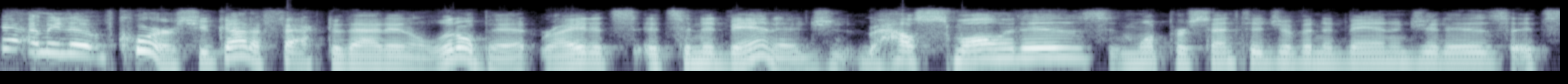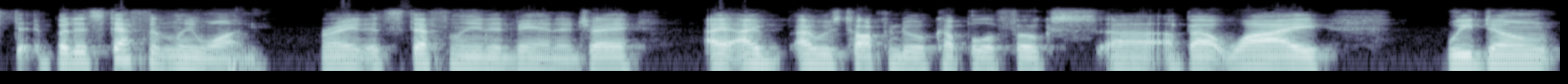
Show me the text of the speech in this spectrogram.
Yeah, I mean, of course, you've got to factor that in a little bit, right? It's it's an advantage. How small it is and what percentage of an advantage it is, it's but it's definitely one, right? It's definitely an advantage. I I I, I was talking to a couple of folks uh, about why we don't,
